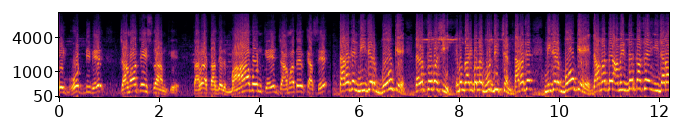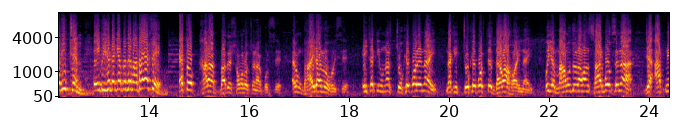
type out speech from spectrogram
এই ভোট দিবে জামাতে ইসলামকে তারা তাদের মা বোনকে জামাতের কাছে তারা যে নিজের বউকে যারা প্রবাসী এবং গাড়িপাল্লায় ভোট দিচ্ছেন তারা যে নিজের বউকে জামাতের আমিরদের কাছে ইজারা দিচ্ছেন এই বিষয়টা কি আপনাদের মাথায় আছে? এত খারাপ ভাবে সমালোচনা করছে এবং ভাইরালও হয়েছে। এইটা কি ওনার চোখে পড়ে নাই নাকি চোখে পড়তে দেওয়া হয় নাই? ওই যে মাহমুদুর রহমান স্যার বলছে না যে আপনি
